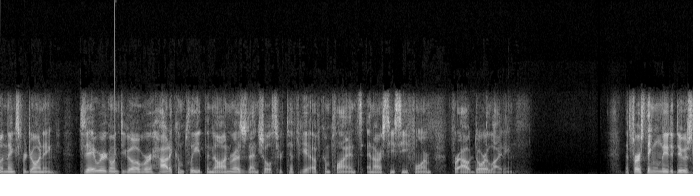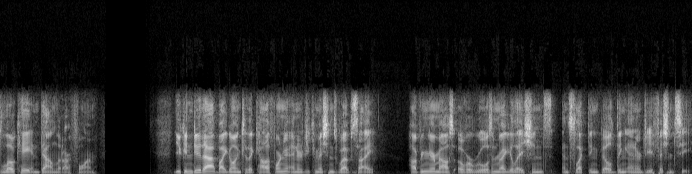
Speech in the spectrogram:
and thanks for joining. Today we're going to go over how to complete the non-residential Certificate of Compliance NRCC form for outdoor lighting. The first thing we'll need to do is locate and download our form. You can do that by going to the California Energy Commission's website, hovering your mouse over Rules and Regulations, and selecting Building Energy Efficiency.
